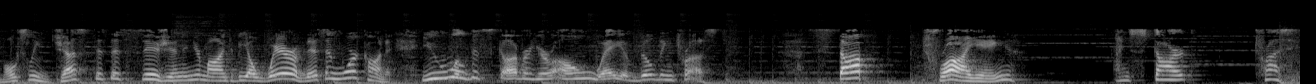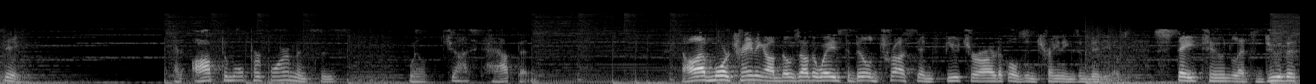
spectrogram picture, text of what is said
Mostly just a decision in your mind to be aware of this and work on it. You will discover your own way of building trust. Stop trying and start trusting. And optimal performances will just happen. I'll have more training on those other ways to build trust in future articles and trainings and videos. Stay tuned. Let's do this.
